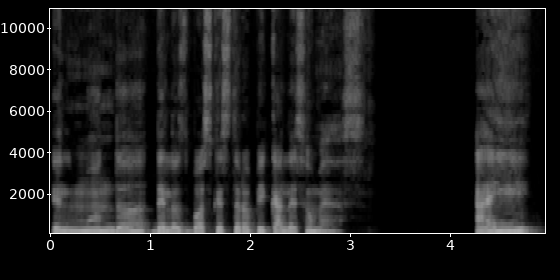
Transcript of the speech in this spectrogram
el mundo de los bosques tropicales húmedos. Ahí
